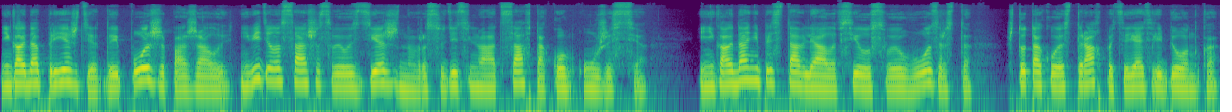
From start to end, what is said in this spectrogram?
Никогда прежде, да и позже, пожалуй, не видела Саша своего сдержанного, рассудительного отца в таком ужасе. И никогда не представляла в силу своего возраста, что такое страх потерять ребенка,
